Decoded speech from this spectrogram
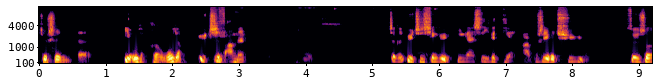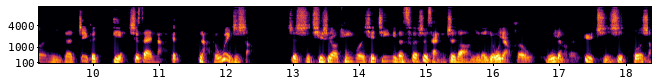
就是你的有氧和无氧阈值阀门，这个阈值心率应该是一个点，而不是一个区域，所以说你的这个点是在哪个哪个位置上？这是其实要通过一些精密的测试才能知道你的有氧和无氧的阈值是多少，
